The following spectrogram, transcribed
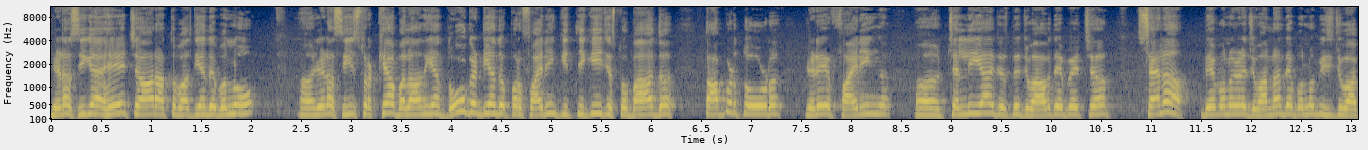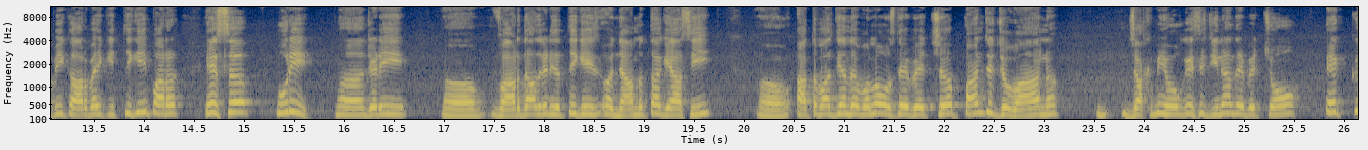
ਜਿਹੜਾ ਸੀਗਾ ਇਹ ਚਾਰ ਅੱਤਵਾਦੀਆਂ ਦੇ ਵੱਲੋਂ ਜਿਹੜਾ ਸੀ ਸੁਰੱਖਿਆ ਬਲਾਂ ਦੀਆਂ ਦੋ ਗੱਡੀਆਂ ਦੇ ਉੱਪਰ ਫਾਇਰਿੰਗ ਕੀਤੀ ਗਈ, ਜਿਸ ਤੋਂ ਬਾਅਦ ਤਾਬੜਤੋੜ ਜਿਹੜੇ ਫਾਇਰਿੰਗ ਚੱਲੀ ਆ ਜਿਸ ਦੇ ਜਵਾਬ ਦੇ ਵਿੱਚ ਸੈਨਾ ਦੇ ਵੱਲੋਂ ਜਿਹੜੇ ਜਵਾਨਾਂ ਦੇ ਵੱਲੋਂ ਵੀ ਜਵਾਬੀ ਕਾਰਵਾਈ ਕੀਤੀ ਗਈ ਪਰ ਇਸ ਪੂਰੀ ਜਿਹੜੀ ਵਾਰਦਾਤ ਜਿਹੜੀ ਦਿੱਤੀ ਗਈ ਅੰਜਾਮ ਦਿੱਤਾ ਗਿਆ ਸੀ ਅ, ਅੱਤਵਾਦੀਆਂ ਦੇ ਵੱਲੋਂ ਉਸ ਦੇ ਵਿੱਚ ਪੰਜ ਜਵਾਨ ਜ਼ਖਮੀ ਹੋ ਗਏ ਸੀ ਜਿਨ੍ਹਾਂ ਦੇ ਵਿੱਚੋਂ ਇੱਕ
